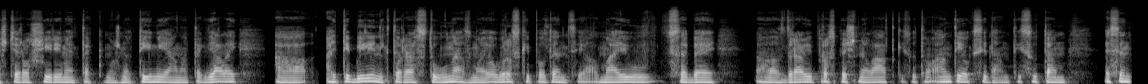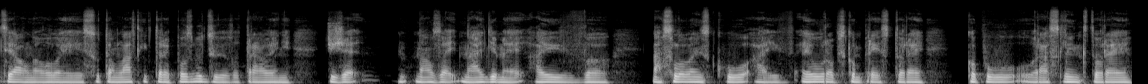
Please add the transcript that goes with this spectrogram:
ešte rozšírime, tak možno tymián a tak ďalej. A aj tie byliny, ktoré rastú u nás, majú obrovský potenciál. Majú v sebe zdraví prospešné látky, sú tam antioxidanty, sú tam esenciálne oleje, sú tam látky, ktoré pozbudzujú to trávenie. Čiže naozaj nájdeme aj v, na Slovensku, aj v európskom priestore kopu rastlín, ktoré,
